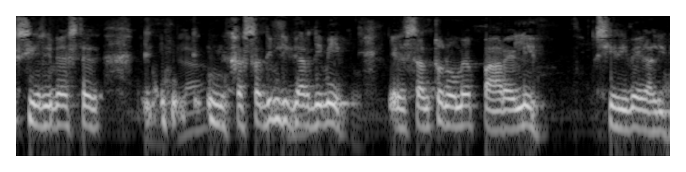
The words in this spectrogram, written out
si riveste in Chassadim di Gardimi e il santo nome appare lì, si rivela lì.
